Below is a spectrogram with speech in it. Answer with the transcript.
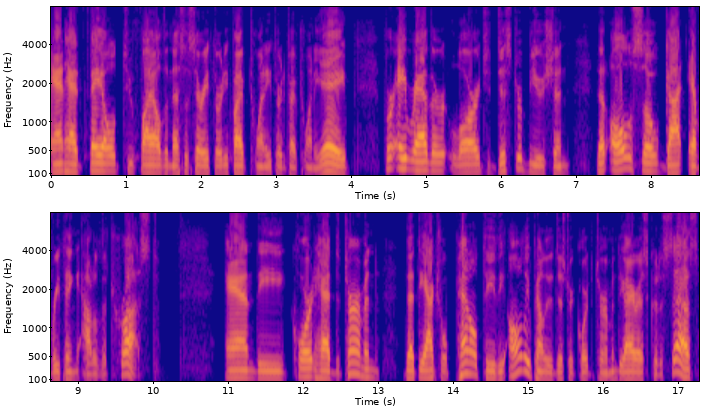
and had failed to file the necessary 3520, 3520A for a rather large distribution that also got everything out of the trust. And the court had determined that the actual penalty, the only penalty the district court determined the IRS could assess,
